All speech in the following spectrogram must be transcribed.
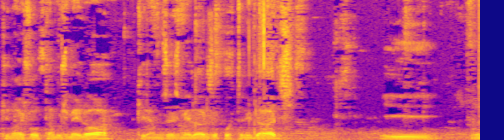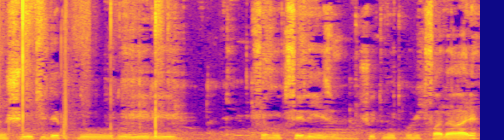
que nós voltamos melhor, criamos as melhores oportunidades e um chute de, do, do Willi foi muito feliz, um chute muito bonito fora da área.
